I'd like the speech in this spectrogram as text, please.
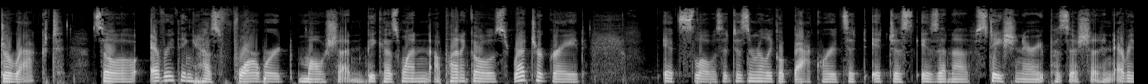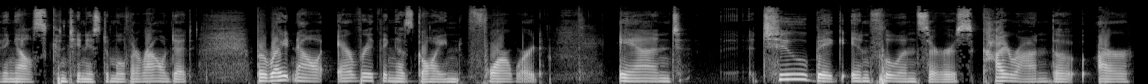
direct. So everything has forward motion because when a planet goes retrograde, it slows. It doesn't really go backwards. It, it just is in a stationary position and everything else continues to move around it. But right now, everything is going forward. And two big influencers, Chiron, the, our,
